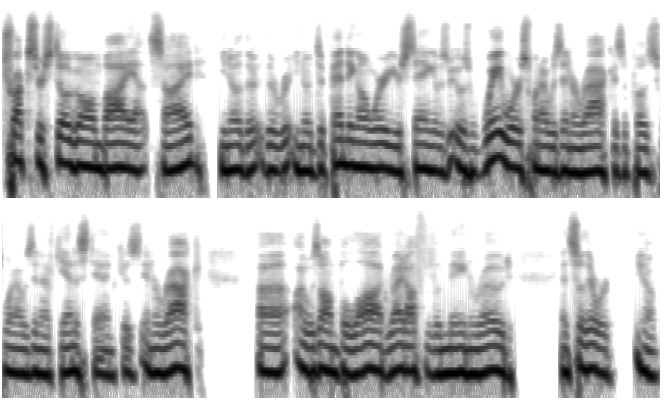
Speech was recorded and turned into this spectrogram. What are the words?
trucks are still going by outside. You know, the, the, you know, depending on where you're staying, it was, it was way worse when I was in Iraq as opposed to when I was in Afghanistan. Cause in Iraq, uh, I was on Balad right off of a main road. And so there were, you know,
